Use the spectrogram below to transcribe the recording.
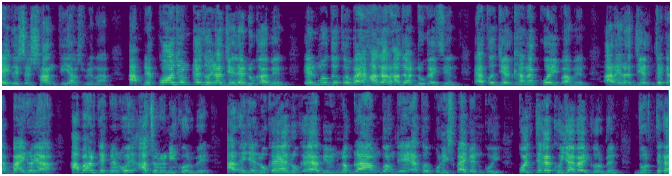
এই দেশে শান্তি আসবে না। আপনি কজনকে ধরে জেলে ঢুকাবেন? এর মধ্যে তো ভাই হাজার হাজার ঢুকাইছেন। এত জেলখানা কই পাবেন? আর এরা জেল থেকে বাইর হইয়া আবার দেখবেন ওই আচরণই করবে। আর এই যে লুকায়া লুকায়া বিভিন্ন গ্রামগঞ্জে এত পুলিশ পাইবেন কই? কই থেকে খুঁজে বাইর করবেন? দূর থেকে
